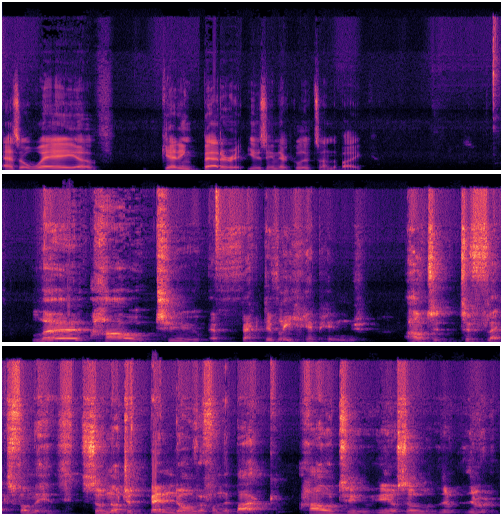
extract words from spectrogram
as a way of getting better at using their glutes on the bike? learn how to effectively hip hinge, how to, to flex from the hips. So not just bend over from the back, how to, you know, so the, the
